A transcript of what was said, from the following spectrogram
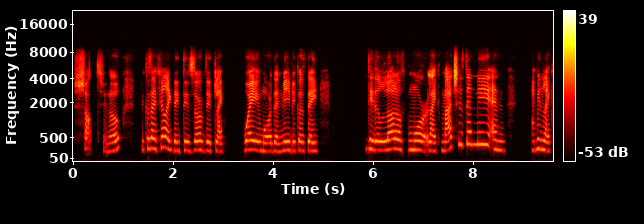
shocked, you know, because I feel like they deserved it like way more than me because they did a lot of more like matches than me and I mean like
